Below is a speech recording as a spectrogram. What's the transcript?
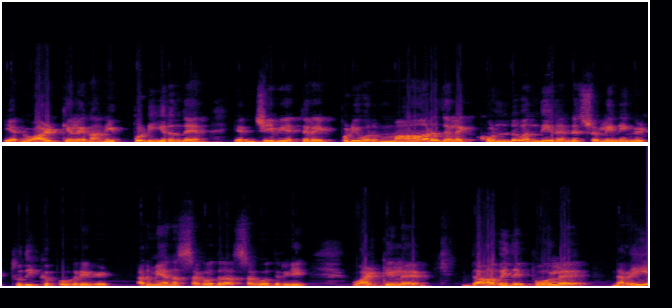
என் வாழ்க்கையில நான் இப்படி இருந்தேன். என் ஜீவியத்தில் இப்படி ஒரு மாறுதலை கொண்டு வந்தீர் என்று சொல்லி நீங்கள் துதிக்க போகிறீர்கள். அருமையான சகோதரா சகோதரி வாழ்க்கையில தாவிதை போல நிறைய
